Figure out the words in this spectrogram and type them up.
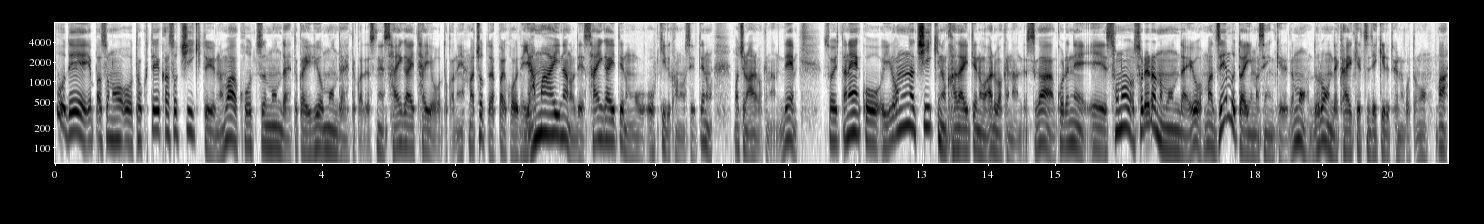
方でやっぱその特定過疎地域というのは交通問題とか医療問題とかですね災害対応とかね、まあ、ちょっとやっぱりこうね山あいなので災害っていうのも起きる可能性っていうのももちろんあるわけなんでそういったねこういろんな地域の課題っていうのがあるわけなんですがこれね、えー、そのそれらの問題を、まあ、全部とは言いませんけれどもドローンで解決できるというようなことも、まあ、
